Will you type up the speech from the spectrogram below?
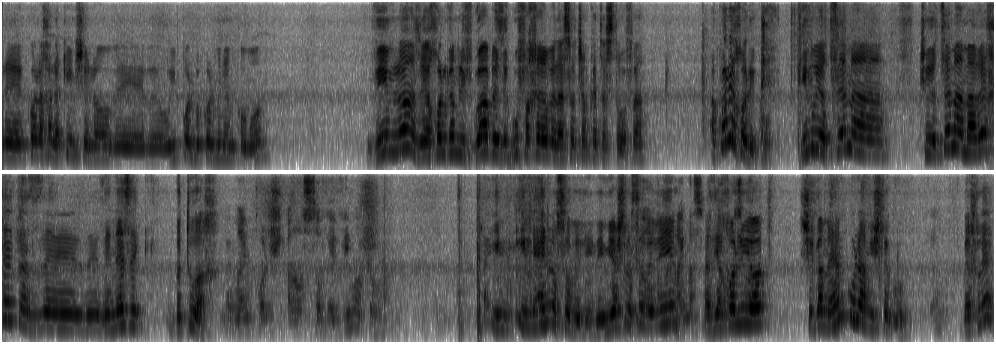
לכל החלקים שלו והוא ייפול בכל מיני מקומות, ואם לא, אז הוא יכול גם לפגוע באיזה גוף אחר ולעשות שם קטסטרופה. הכל יכול לקרות. אם הוא יוצא מה... כשהוא יוצא מהמערכת אז זה, זה, זה נזק בטוח. ומה עם כל הסובבים אותו? אם, אם אין לו סובבים, אם יש לו לא, סובבים, אז יכול? להיות שגם הם כולם ישתגעו. לא. בהחלט.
